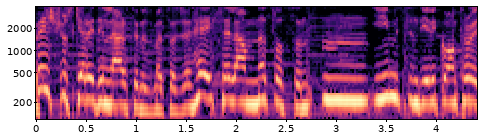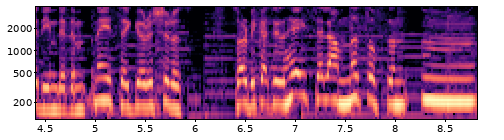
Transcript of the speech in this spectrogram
500 kere dinlersiniz mesajı. Hey selam nasılsın? Hmm, iyi misin diye bir kontrol edeyim dedim. Neyse görüşürüz. Sonra birkaç kez hey selam nasılsın? Hmm,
